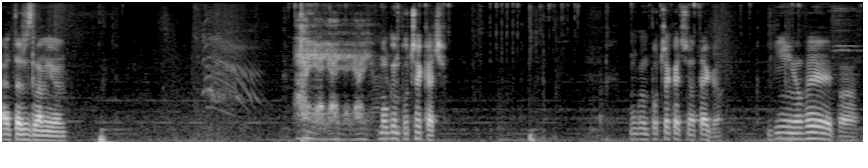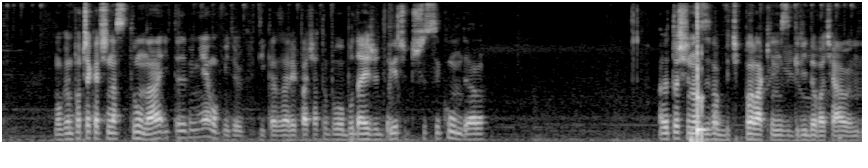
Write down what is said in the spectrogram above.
Ale też zlamiłem. Ajajajajaj, mogłem poczekać. Mogłem poczekać na tego. Wino wypadł. Mogłem poczekać na stuna i wtedy by nie mógł mi tego kritika zarypać, a to było bodajże 2 czy 3 sekundy, ale... Ale to się nazywa być Polakiem zgridowaciałym.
